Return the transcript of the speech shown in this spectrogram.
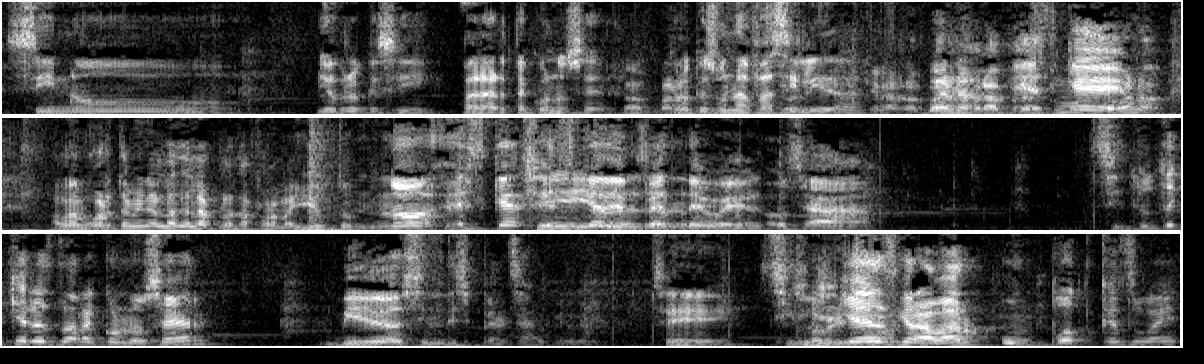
si no... Yo creo que sí, para darte a conocer. No, bueno, creo que es una facilidad. claro, Bueno, pero, pero es, es como que- que, bueno, a lo mejor también hablas de la plataforma YouTube. No, es que, Sí, es depende, güey. O sea, si tú te quieres dar a conocer, video es indispensable, güey. Sí. Si Lo tú quieres grabar un podcast, güey,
